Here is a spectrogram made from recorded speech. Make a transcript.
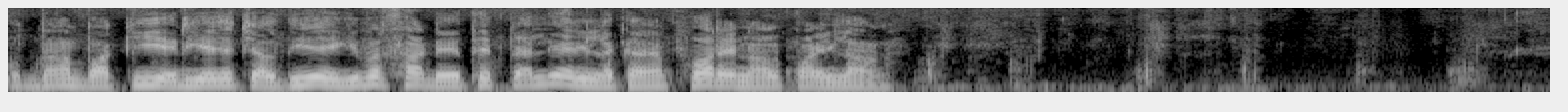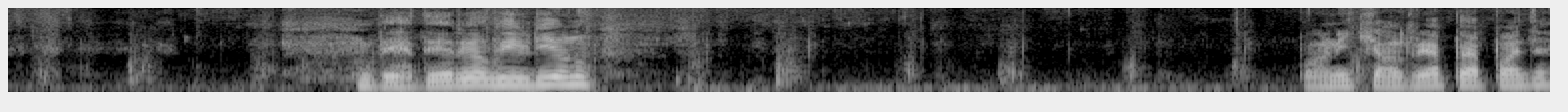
ਉਦਾਂ ਬਾਕੀ ਏਰੀਆ 'ਚ ਚੱਲਦੀ ਹੋਏਗੀ, ਪਰ ਸਾਡੇ ਇੱਥੇ ਪਹਿਲੀ ਵਾਰੀ ਲੱਗਾ ਹੈ ਫੁਹਾਰੇ ਨਾਲ ਪਾਣੀ ਲਾਉਣ। ਦੇਖਦੇ ਰਹੋ ਵੀਡੀਓ ਨੂੰ। ਪਾਣੀ ਚੱਲ ਰਿਹਾ ਪੈਪਾਂ 'ਚ।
